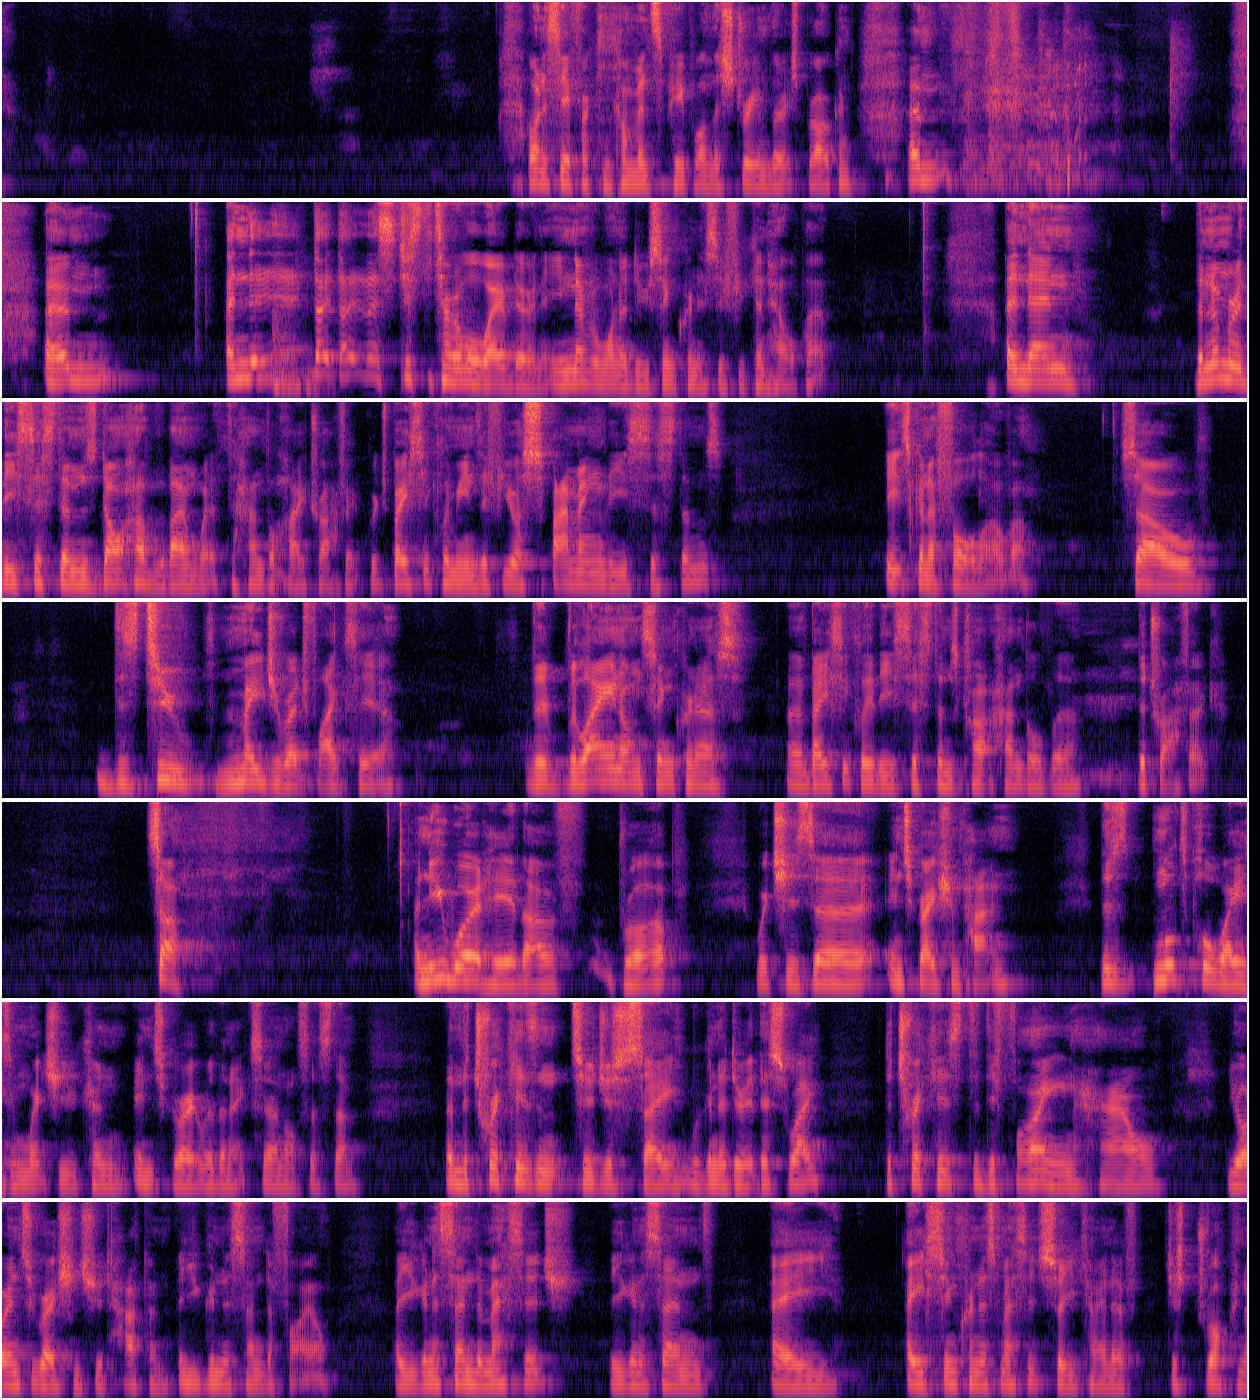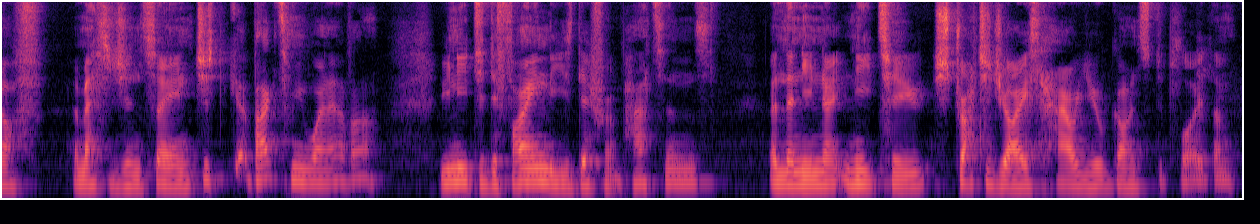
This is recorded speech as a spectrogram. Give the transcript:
I want to see if I can convince people on the stream that it's broken. Um, um, and that, that, that's just a terrible way of doing it. You never want to do synchronous if you can help it. And then the number of these systems don't have the bandwidth to handle high traffic, which basically means if you're spamming these systems, it's going to fall over. So there's two major red flags here. They're relying on synchronous, and basically these systems can't handle the, the traffic. So a new word here that I've brought up, which is uh, integration pattern. There's multiple ways in which you can integrate with an external system. And the trick isn't to just say, we're going to do it this way. The trick is to define how your integration should happen. Are you going to send a file? Are you going to send a message? Are you going to send a asynchronous message? So you kind of just dropping off a message and saying, just get back to me whenever. You need to define these different patterns, and then you need to strategize how you're going to deploy them.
